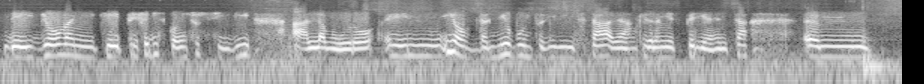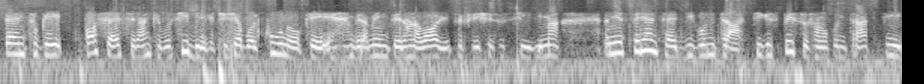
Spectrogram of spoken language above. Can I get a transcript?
dei giovani che preferiscono i sussidi al lavoro. E mm, io dal mio punto di vista e anche dalla mia esperienza ehm, penso che possa essere anche possibile che ci sia qualcuno che veramente non ha voglia e preferisce i sussidi, ma La mia esperienza è di contratti che spesso sono contratti eh,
